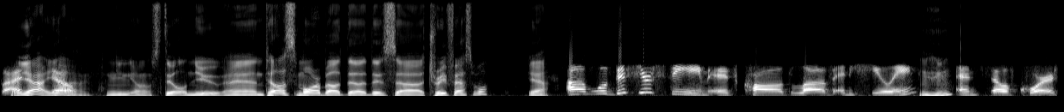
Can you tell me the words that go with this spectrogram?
but yeah, yeah. You know, still new. And tell us more about the this uh, tree festival. Yeah. Um, well, this year's theme is called Love and Healing, Mm-hmm. and so of course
